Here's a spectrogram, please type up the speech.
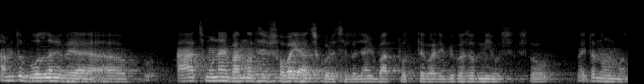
আমি তো বললামই ভাইয়া আজ মনে হয় বাংলাদেশে সবাই আজ করেছিল যে আমি বাদ পড়তে পারি বিকজ অফ নিউজ সো এটা নর্মাল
